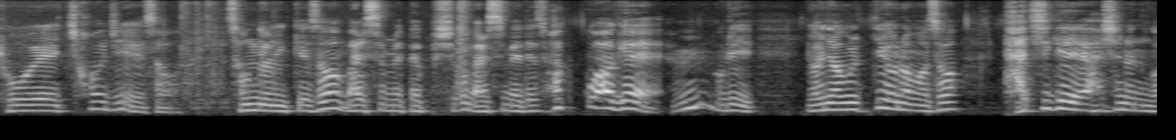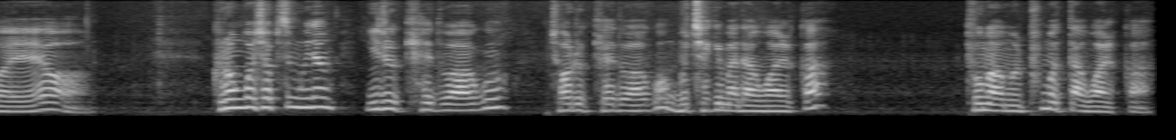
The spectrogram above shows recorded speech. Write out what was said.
교회 처지에서 성령님께서 말씀을 베푸시고 말씀에 대해서 확고하게 음? 우리 연약을 뛰어넘어서 다지게 하시는 거예요. 그런 것이 없으면 그냥 이렇게도 하고 저렇게도 하고 무책임하다고 할까? 두 마음을 품었다고 할까?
